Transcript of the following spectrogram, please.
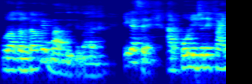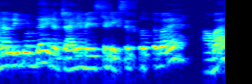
পুরাতন কাউকে বাদ দিতে পারবে না। ঠিক আছে? আর পুলিশ যদি ফাইনাল রিপোর্ট দেয়, এটা চাইলে ম্যাজিস্ট্রেট একসেপ্ট করতে পারে, আবার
